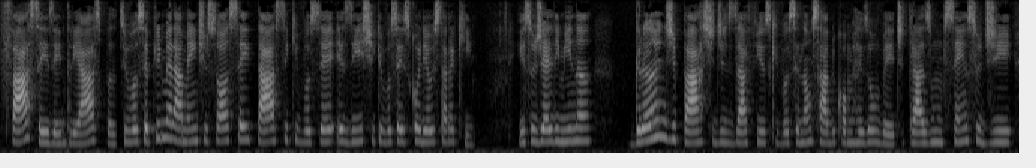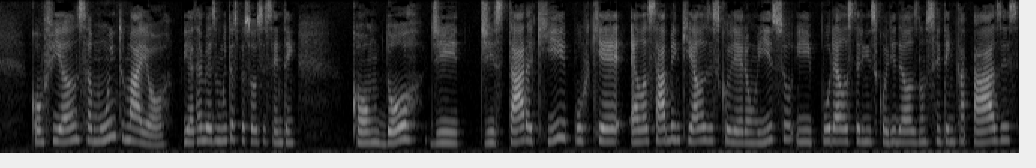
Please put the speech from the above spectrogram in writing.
fáceis, entre aspas, se você primeiramente só aceitasse que você existe, que você escolheu estar aqui. Isso já elimina grande parte de desafios que você não sabe como resolver, te traz um senso de confiança muito maior. E até mesmo muitas pessoas se sentem com dor de, de estar aqui porque elas sabem que elas escolheram isso e por elas terem escolhido, elas não se sentem capazes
